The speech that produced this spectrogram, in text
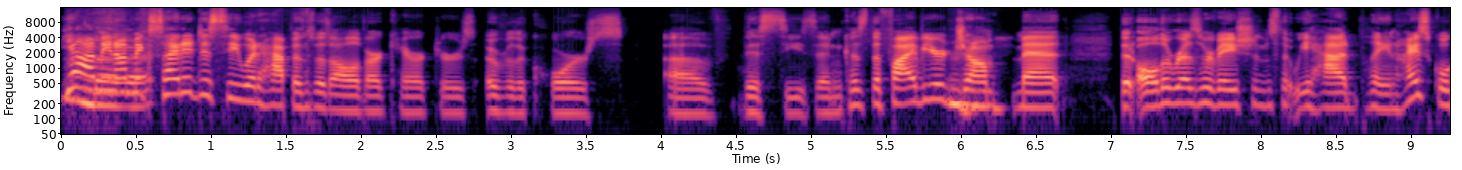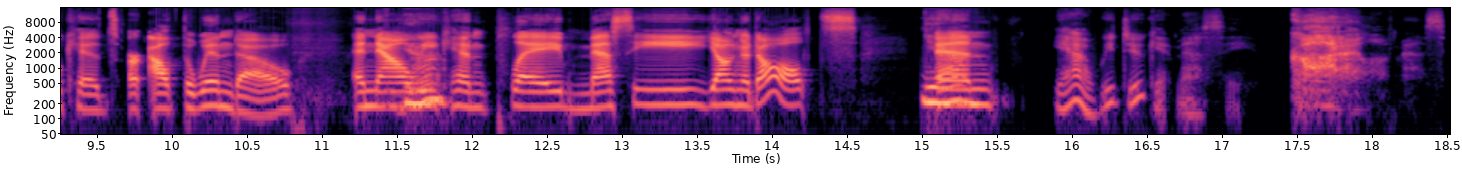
yeah, I mean, I'm excited to see what happens with all of our characters over the course of this season because the five Mm-hmm. year jump meant that all the reservations that we had playing high school kids are out the window. And now Yeah. we can play messy young adults. Yeah. And yeah, we do get messy. God, I love messy.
